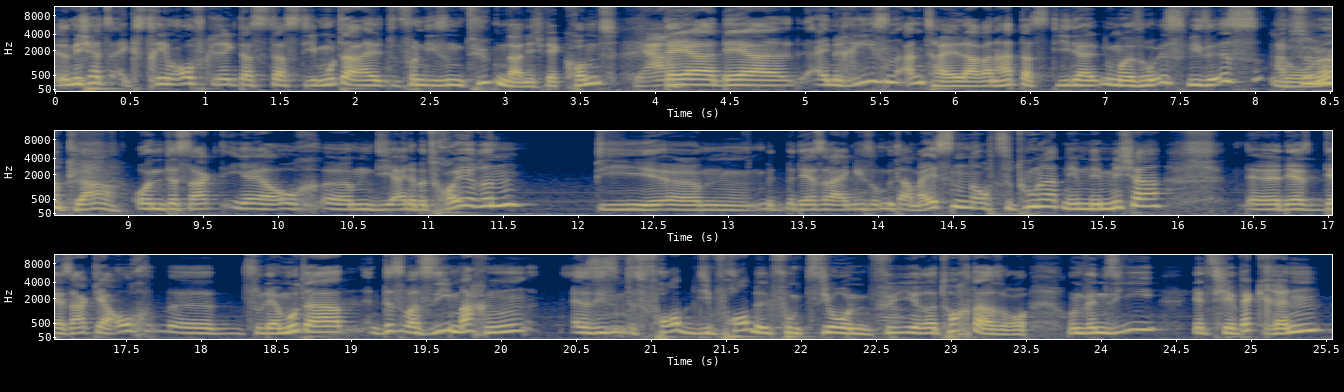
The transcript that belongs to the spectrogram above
also mich hat es extrem aufgeregt, dass, dass die Mutter halt von diesem Typen da nicht wegkommt, ja. der, der einen riesen Anteil daran hat, dass die halt nun mal so ist, wie sie ist. Absolut, so, ne? klar. Und das sagt ihr ja auch ähm, die eine Betreuerin, die, ähm, mit, mit, der sie da eigentlich so mit am meisten auch zu tun hat, neben dem Micha, äh, der, der sagt ja auch äh, zu der Mutter, das, was sie machen, also sie sind das Vor die Vorbildfunktion für ihre Tochter so. Und wenn sie jetzt hier wegrennen,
